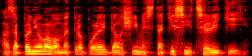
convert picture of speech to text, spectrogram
a zaplňovalo metropoli dalšími statisíci lidí.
